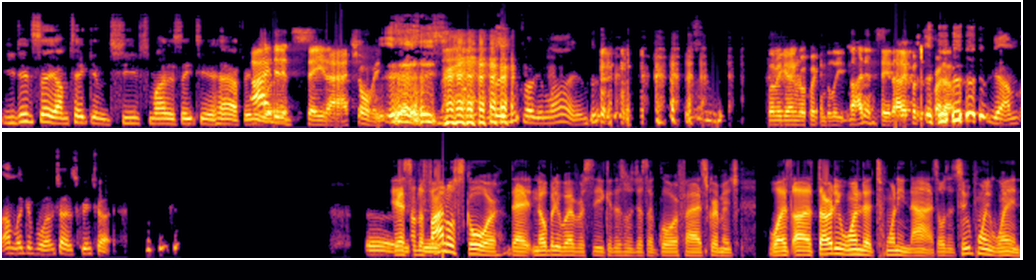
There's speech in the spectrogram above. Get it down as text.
you did say I'm taking Chiefs minus 18 and a half anyway. I didn't say that. Show me. You're fucking lying. Let me get in real quick and delete. No, I didn't say that. I put the spread out. yeah, I'm I'm looking for it. I'm trying to screenshot. Oh, Yeah, so the final score that nobody will ever see because this was just a glorified scrimmage was uh 31 to 29. So it was a two point win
